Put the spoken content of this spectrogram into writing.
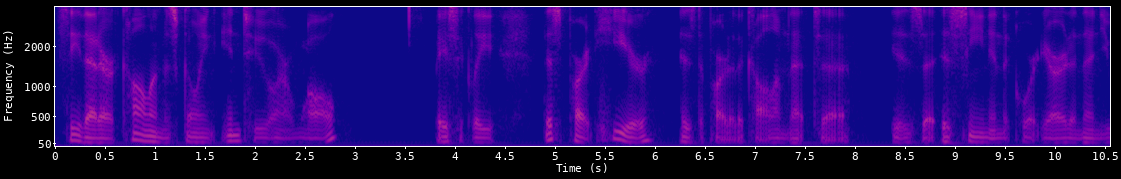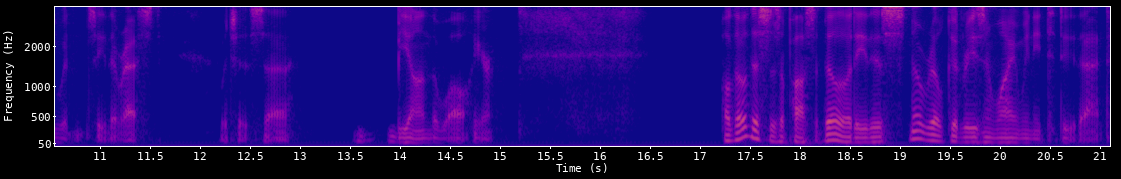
see that our column is going into our wall. Basically, this part here is the part of the column that uh, is uh, is seen in the courtyard, and then you wouldn't see the rest, which is uh, beyond the wall here. Although this is a possibility, there's no real good reason why we need to do that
